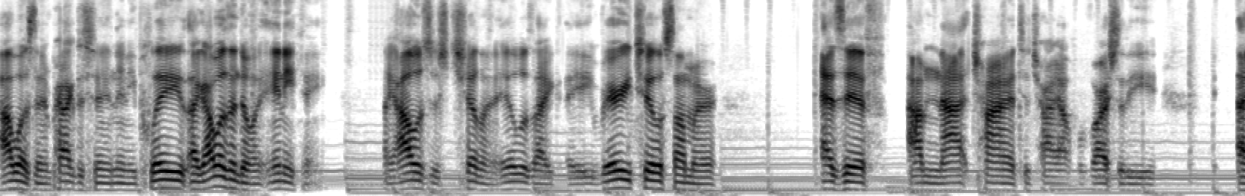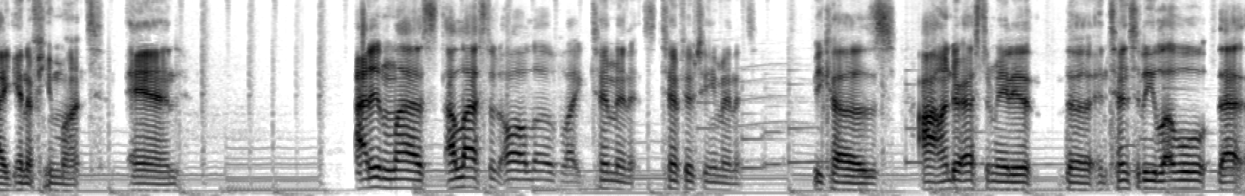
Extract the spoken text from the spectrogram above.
I wasn't practicing any plays. Like, I wasn't doing anything. Like, I was just chilling. It was like a very chill summer, as if I'm not trying to try out for varsity like in a few months. And I didn't last. I lasted all of like 10 minutes, 10, 15 minutes because I underestimated the intensity level that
